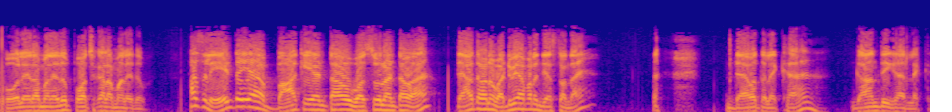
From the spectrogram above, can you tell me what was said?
పోలేరమ్మ లేదు పోచకాలమ్మ లేదు. అసలు ఏంటయ్యా బాకీ అంటావు వసూలు అంటావా? దేవత ఏమైనా వడ్డీ వ్యాపారం చేస్తుందా? దేవత లెక్క గాంధీ గారి లెక్క.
